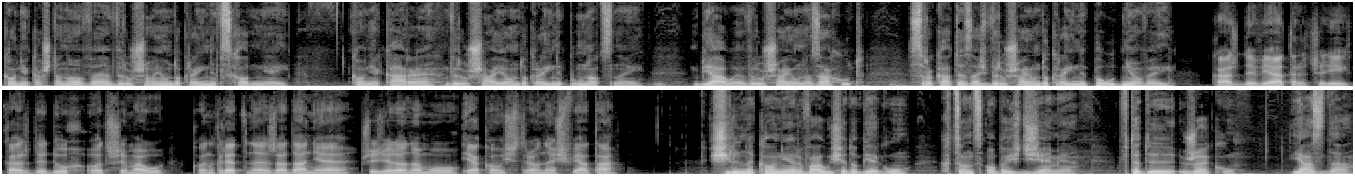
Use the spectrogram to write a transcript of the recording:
Konie kasztanowe wyruszają do krainy wschodniej Konie kare wyruszają do krainy północnej, białe wyruszają na zachód, srokate zaś wyruszają do krainy południowej. Każdy wiatr, czyli każdy duch otrzymał konkretne zadanie, przydzielono mu jakąś stronę świata. Silne konie rwały się do biegu, chcąc obejść ziemię. Wtedy rzekł: Jazda,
